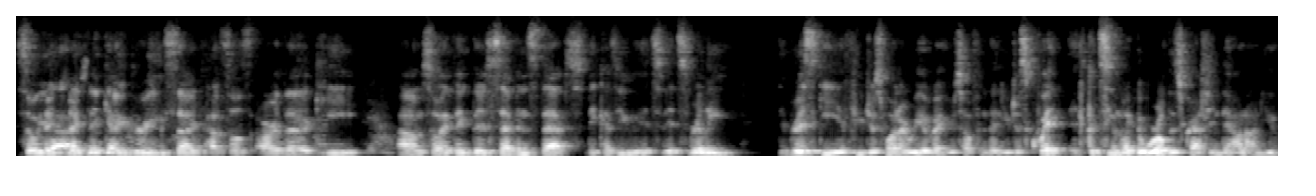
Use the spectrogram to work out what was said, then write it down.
So yeah, I think I agree. Side hustles are the key. Um, so I think there's seven steps because you it's it's really risky if you just want to reinvent yourself and then you just quit. It could seem like the world is crashing down on you.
